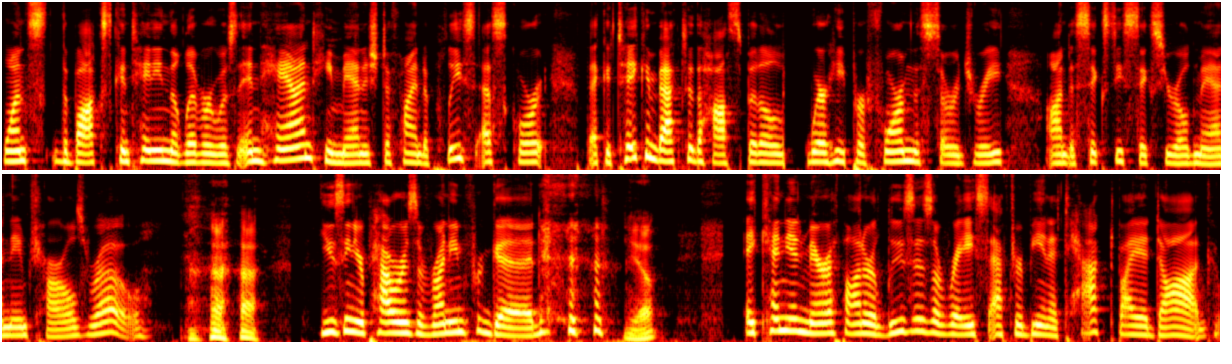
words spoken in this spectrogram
Once the box containing the liver was in hand, he managed to find a police escort that could take him back to the hospital where he performed the surgery on a 66 year old man named Charles Rowe. Using your powers of running for good. yep. A Kenyan marathoner loses a race after being attacked by a dog.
